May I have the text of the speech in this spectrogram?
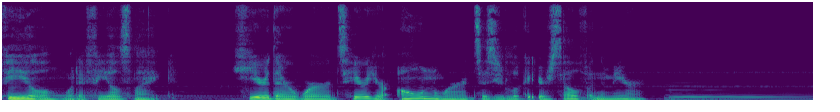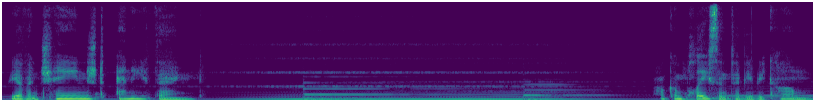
Feel what it feels like. Hear their words. Hear your own words as you look at yourself in the mirror. You haven't changed anything. How complacent have you become?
